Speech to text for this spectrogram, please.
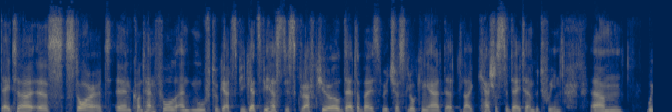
data is stored in contentful and moved to Gatsby. Gatsby has this GraphQL database we're just looking at that like caches the data in between. Um, we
